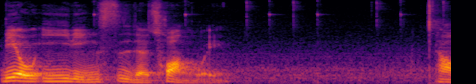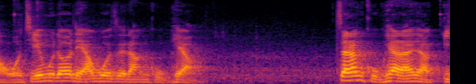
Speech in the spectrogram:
六一零四的创维，好，我节目都聊过这张股票。这张股票来讲，一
